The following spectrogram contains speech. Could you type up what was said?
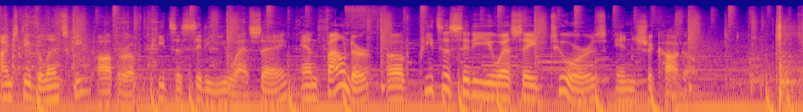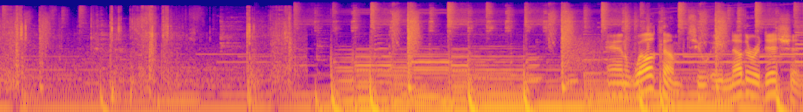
I'm Steve Dolinsky, author of Pizza City USA and founder of Pizza City USA Tours in Chicago. And welcome to another edition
